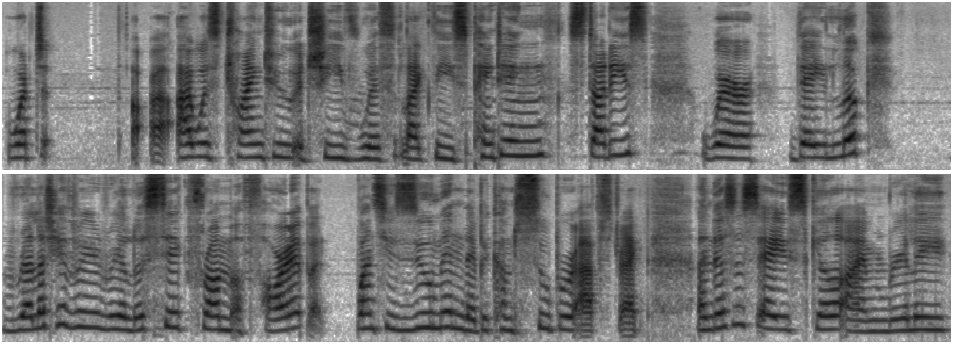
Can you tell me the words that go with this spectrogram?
what I was trying to achieve with like these painting studies where they look relatively realistic from afar, but once you zoom in, they become super abstract. And this is a skill I'm really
